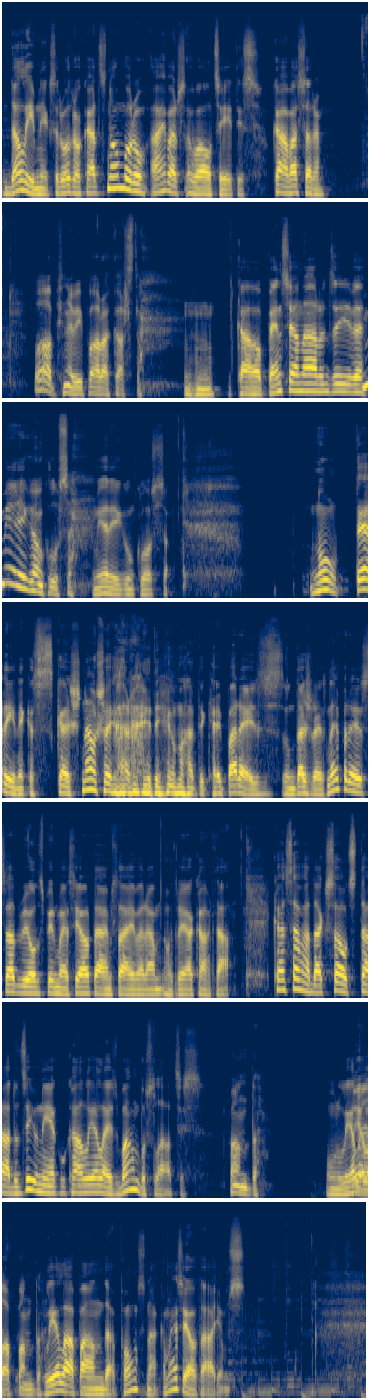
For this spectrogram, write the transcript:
Dalībnieks ar otro kārtas numuru - Aivars Volcītis. Kā vasara? Labi, nebija pārāk karsta. Kā pensionāra dzīve? Mierīga un klusa. mierīga un klusa. Nu, te arī nekas skaļš nav šajā raidījumā, tikai pareizes un dažreiz nepareizes atbildes. Pirmais jautājums Aivaram, otrajā kārtā. Kā savādāk sauc tādu dzīvnieku kā lielais bambuslācis? Panda. Un lielais, Lielā panda. Lielā panda. Punkts. Nākamais jautājums.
